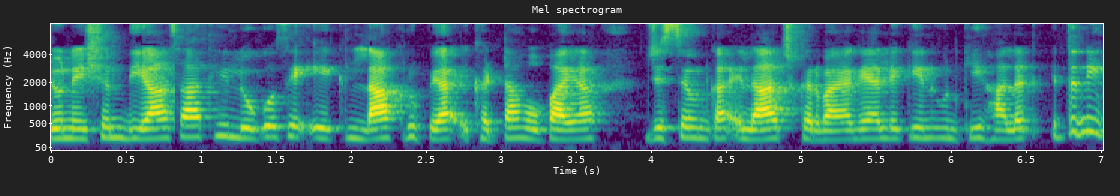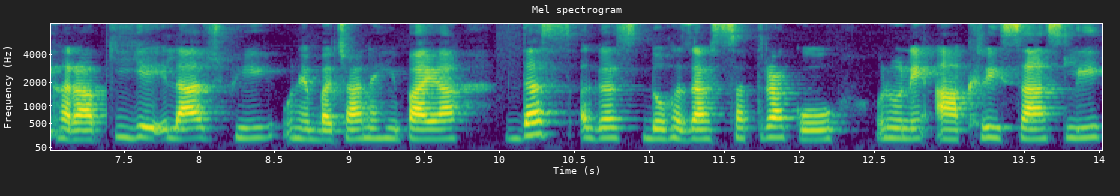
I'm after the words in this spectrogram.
डोनेशन दिया। साथ ही लोगों से एक लाख रुपया इकट्ठा हो पाया, जिससे उनका इलाज करवाया गया, लेकिन उनकी हालत इतनी ख़राब कि ये इलाज भी उन्हें बचा नहीं पाया। 10 अगस्त 2017 को उन्होंने आखिरी सांस ली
